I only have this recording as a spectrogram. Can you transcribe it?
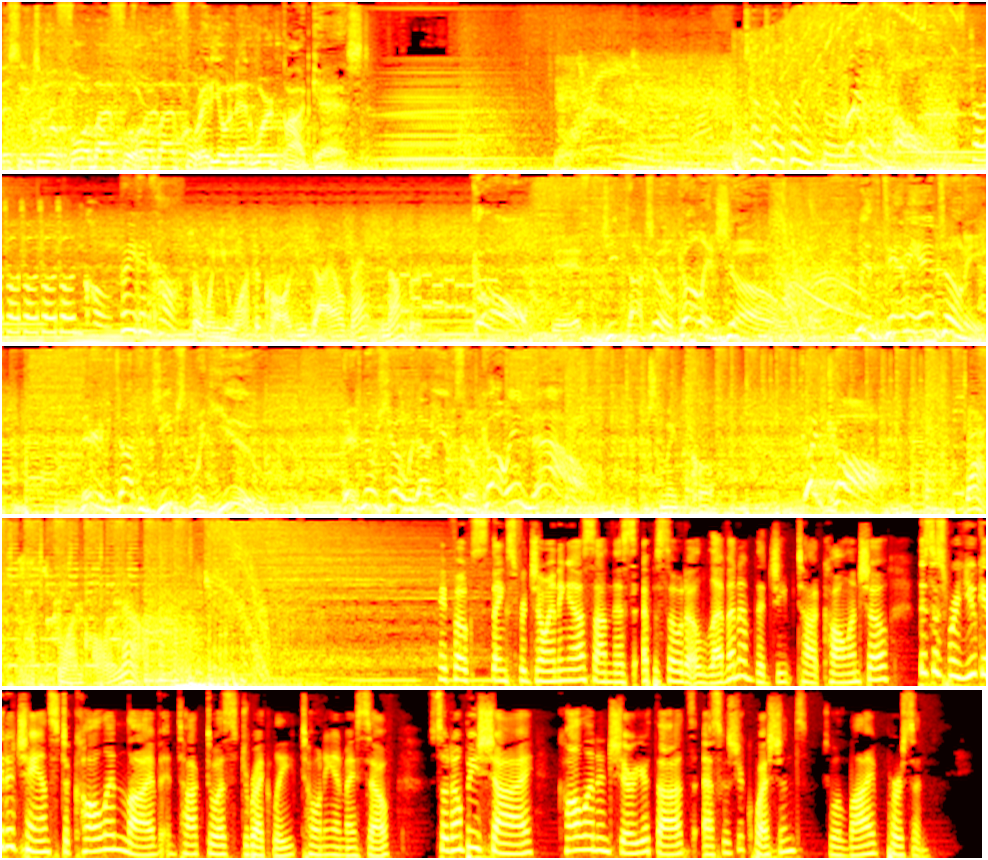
listening to a 4x4, 4x4 Radio Network podcast. Toe, toe, telephone. Who are you gonna call? Phone, call. Who are you gonna call? So when you want to call, you dial that number. Call! It's the Jeep Talk Show call-in show with Tammy and Tony. They're gonna be talking Jeeps with you. There's no show without you, so call in now. Just make the call. Good call! That's I'm calling now. Hey, folks, thanks for joining us on this episode 11 of the Jeep Talk Call In Show. This is where you get a chance to call in live and talk to us directly, Tony and myself. So don't be shy. Call in and share your thoughts. Ask us your questions to a live person.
